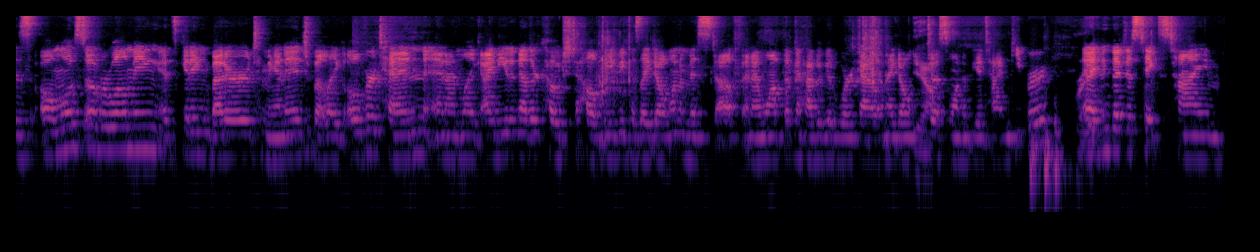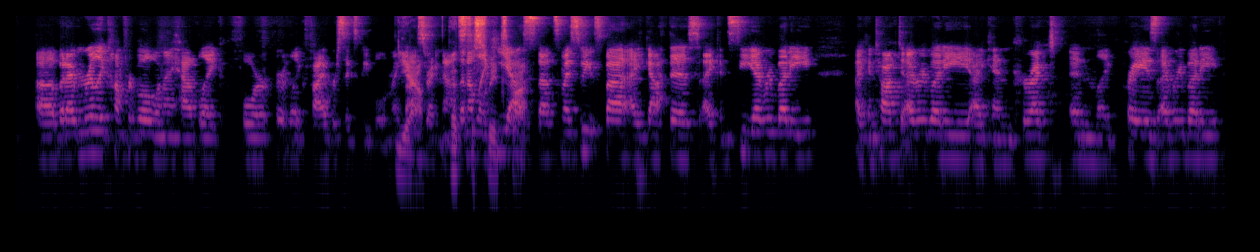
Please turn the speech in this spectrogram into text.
is almost overwhelming it's getting better to manage but like over 10 and i'm like i need another coach to help me because i don't want to miss stuff and i want them to have a good workout and i don't Yeah. just want to be a timekeeper and I think that just takes time. Uh, but I'm really comfortable when I have like four or like five or six people in my Yeah, class right now. Then I'm the like, yes, spot. that's my sweet spot. I got this. I can see everybody. I can talk to everybody. I can correct and like praise everybody.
